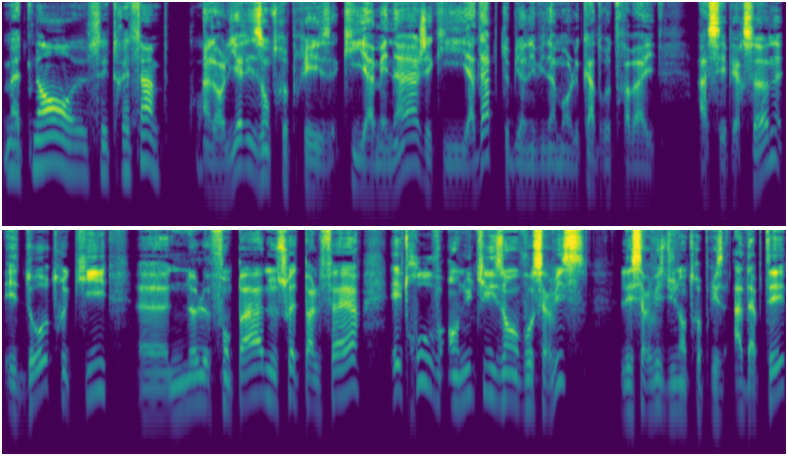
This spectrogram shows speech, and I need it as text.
Maintenant, euh, c'est très simple. Alors, il y a les entreprises qui aménagent et qui adaptent, bien évidemment, le cadre de travail à ces personnes et d'autres qui euh, ne le font pas, ne souhaitent pas le faire et trouvent en utilisant vos services les services d'une entreprise adaptée,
